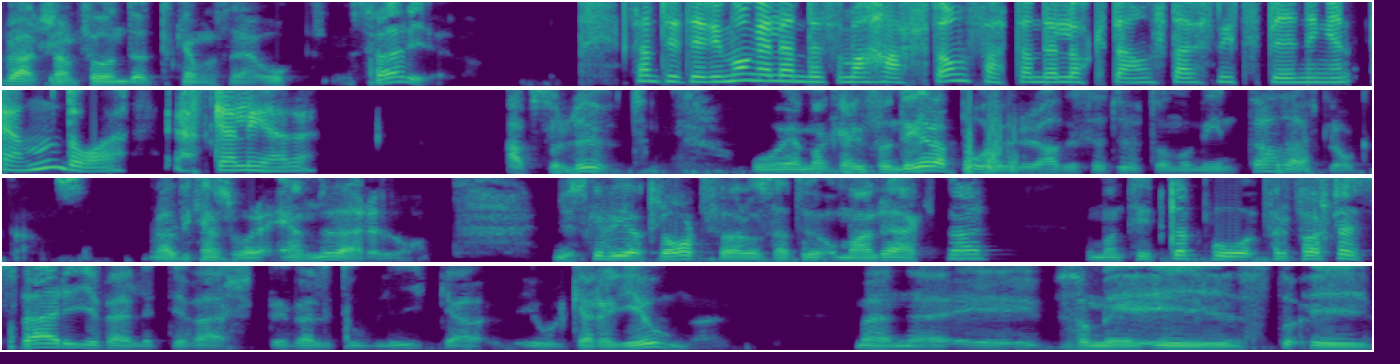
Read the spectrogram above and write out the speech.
världssamfundet kan man säga och Sverige. Samtidigt är det många länder som har haft omfattande lockdowns där smittspridningen ändå eskalerar. Absolut. Och man kan ju fundera på hur det hade sett ut om de inte hade haft lockdowns. Det hade kanske varit ännu värre då. Nu ska vi ha klart för oss att om man räknar, om man tittar på, för det första är Sverige väldigt diverst, det är väldigt olika i olika regioner. Men eh, som i, i, i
